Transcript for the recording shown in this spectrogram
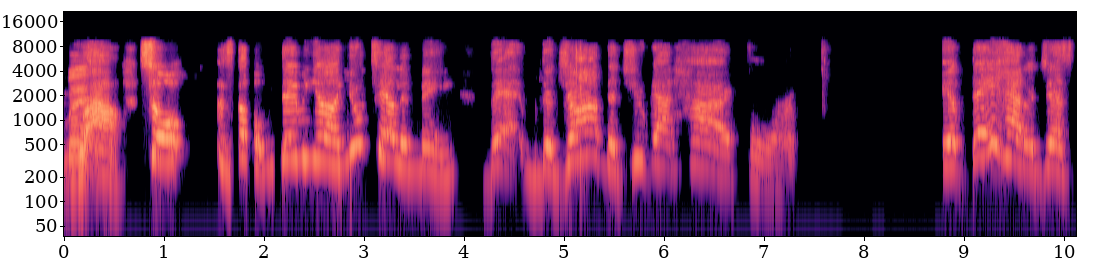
but wow. So so Davion, you telling me that the job that you got hired for, if they had a just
